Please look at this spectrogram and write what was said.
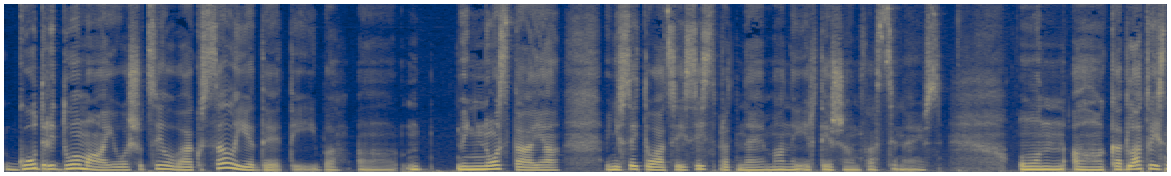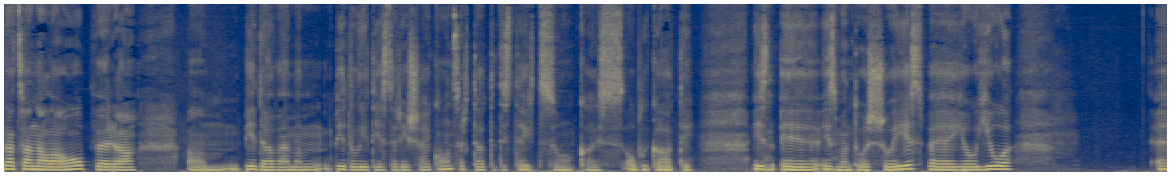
gudri domājošu cilvēku saliedētība, viņu nostājā, viņu situācijas izpratnē mani ir tiešām fascinējusi. Un, uh, kad Latvijas Nacionālā opera um, piedāvāja man piedalīties arī šai koncertā, tad es teicu, ka es obligāti iz, izmantošu šo iespēju, jo e,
